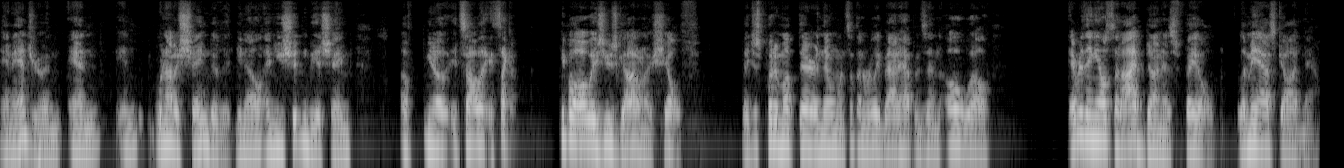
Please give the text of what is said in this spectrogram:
and Andrew, and and and we're not ashamed of it, you know. And you shouldn't be ashamed of, you know. It's all. It's like people always use God on a shelf. They just put him up there, and then when something really bad happens, then oh well, everything else that I've done has failed. Let me ask God now.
